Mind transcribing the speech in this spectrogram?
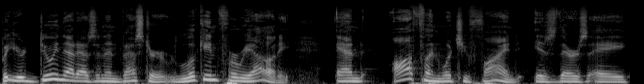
But you're doing that as an investor, looking for reality. And often what you find is there's a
